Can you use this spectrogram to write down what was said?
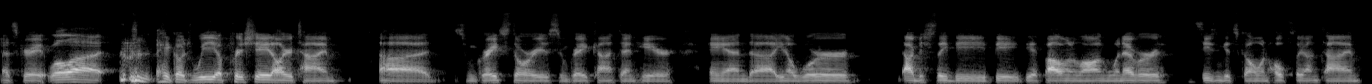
That's great. Well, uh, hey, Coach, we appreciate all your time. Uh, some great stories, some great content here, and uh, you know we're obviously be be be following along whenever the season gets going. Hopefully on time.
